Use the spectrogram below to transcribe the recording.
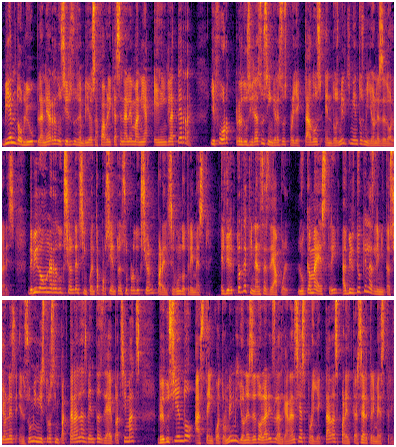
BMW planea reducir sus envíos a fábricas en Alemania e Inglaterra, y Ford reducirá sus ingresos proyectados en 2.500 millones de dólares, debido a una reducción del 50% en su producción para el segundo trimestre. El director de finanzas de Apple, Luca Maestri, advirtió que las limitaciones en suministros impactarán las ventas de iPads y Macs, reduciendo hasta en 4.000 millones de dólares las ganancias proyectadas para el tercer trimestre.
